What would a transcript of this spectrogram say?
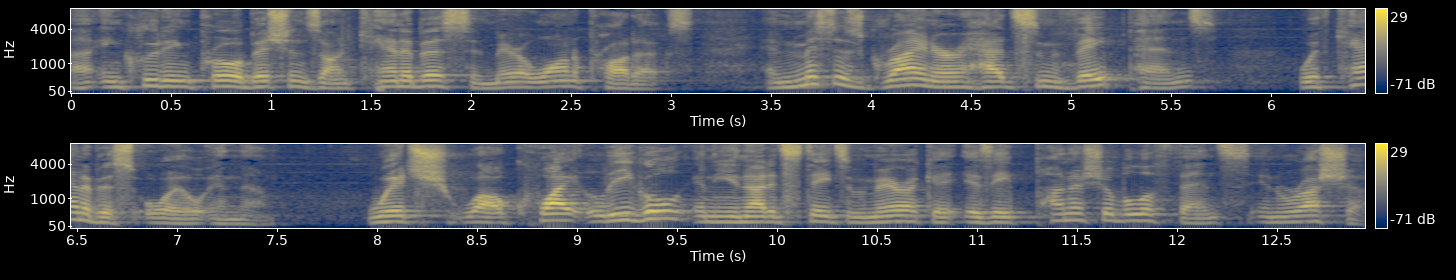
uh, including prohibitions on cannabis and marijuana products. And Mrs. Griner had some vape pens with cannabis oil in them which, while quite legal in the United States of America, is a punishable offense in Russia.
